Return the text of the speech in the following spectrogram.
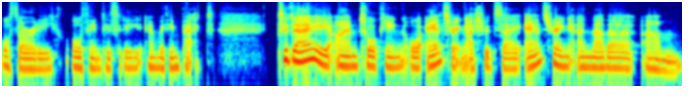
authority, authenticity, and with impact. Today, I'm talking or answering, I should say, answering another um,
